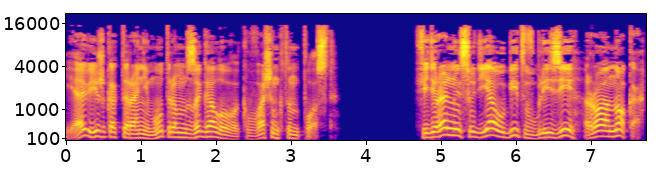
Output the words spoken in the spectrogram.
я вижу как-то ранним утром заголовок в «Вашингтон-Пост». Федеральный судья убит вблизи Роанока.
